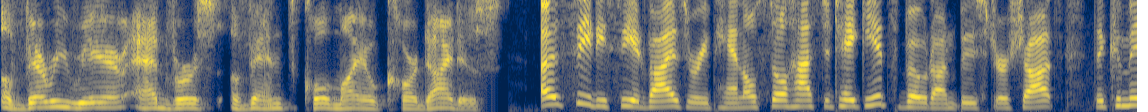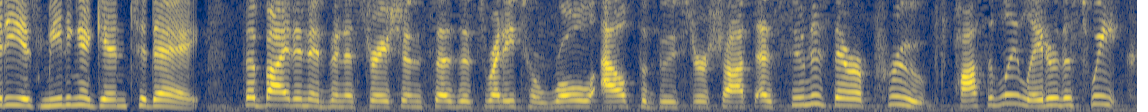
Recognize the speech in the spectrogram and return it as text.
a very rare adverse event called myocarditis. A CDC advisory panel still has to take its vote on booster shots. The committee is meeting again today. The Biden administration says it's ready to roll out the booster shots as soon as they're approved, possibly later this week.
